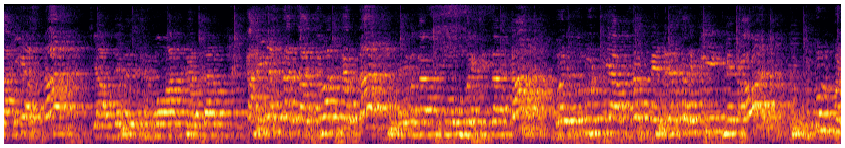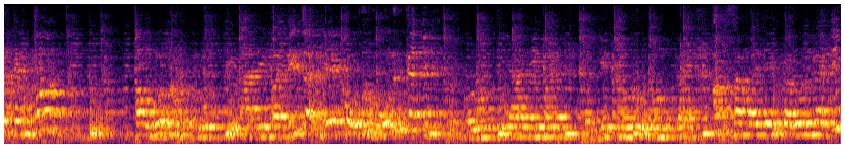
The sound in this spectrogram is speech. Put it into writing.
काही असतात म्हणजे धर्मवाद करतात काही आता जातीवाद करतात हे बघा मुंबईची जनता भरपूर मोठी आपसात पेटण्यासारखी एकमेकावर उठून पडते म्हणून अवघड करून आधीमध्ये दंगे करून होऊन कधी करून ती आधीमध्ये दंगे करून होऊन कधी आपसामध्ये करून कधी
